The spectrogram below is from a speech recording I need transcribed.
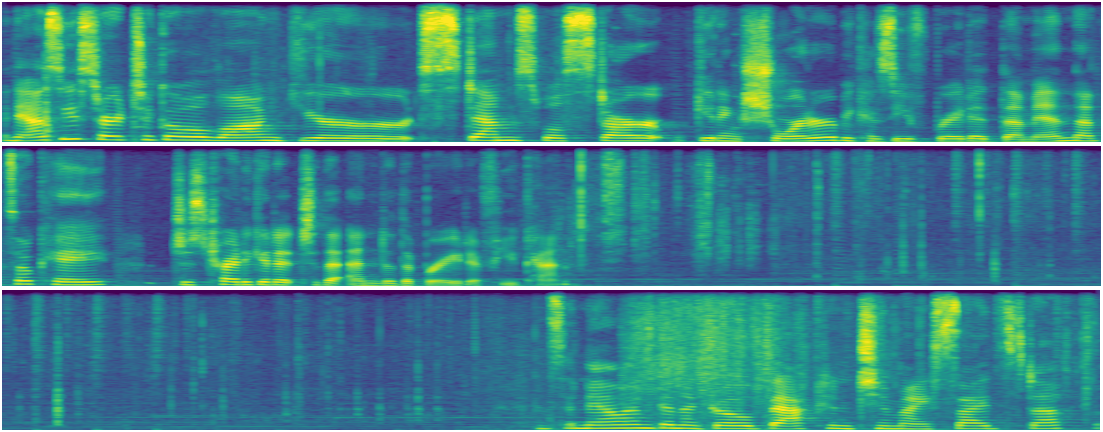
And as you start to go along, your stems will start getting shorter because you've braided them in. That's okay. Just try to get it to the end of the braid if you can. And so now I'm gonna go back into my side stuff,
